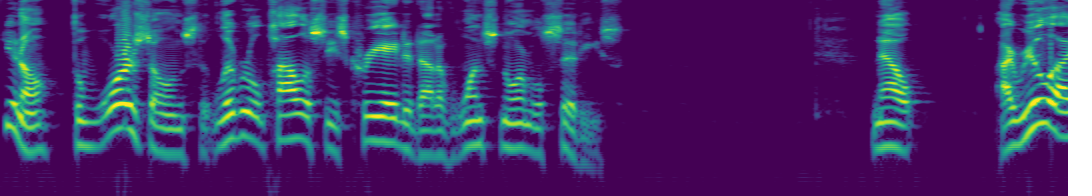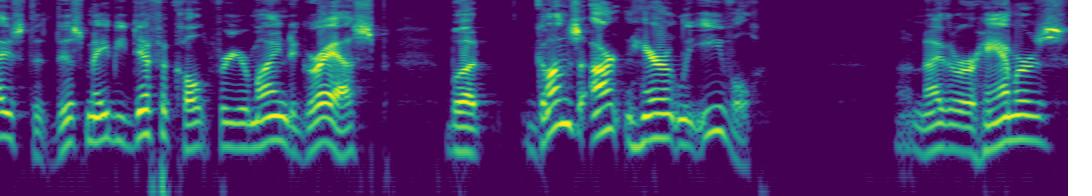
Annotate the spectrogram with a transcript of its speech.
you know, the war zones that liberal policies created out of once normal cities. Now, I realize that this may be difficult for your mind to grasp, but guns aren't inherently evil. Uh, neither are hammers,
